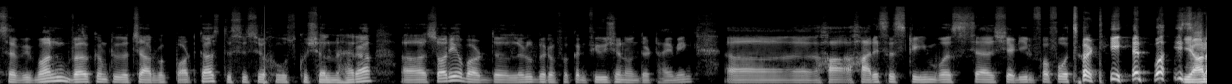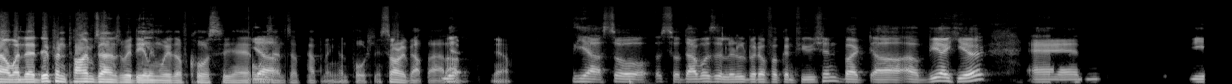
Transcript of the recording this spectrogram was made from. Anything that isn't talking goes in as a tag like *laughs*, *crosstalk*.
Namaste, everyone. Welcome to the Carvaka podcast. This is your host, Kushal Mehra. Uh, sorry about the little bit of a confusion on the timing. Uh, Harris's stream was uh, scheduled for 4.30. *laughs* yeah, I know. When there are different time zones we're dealing with, of course, yeah, it yeah. always ends up happening, unfortunately. Sorry about that. Yeah. yeah. Yeah, so so that was a little bit of a confusion, but uh, uh, we are here and we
